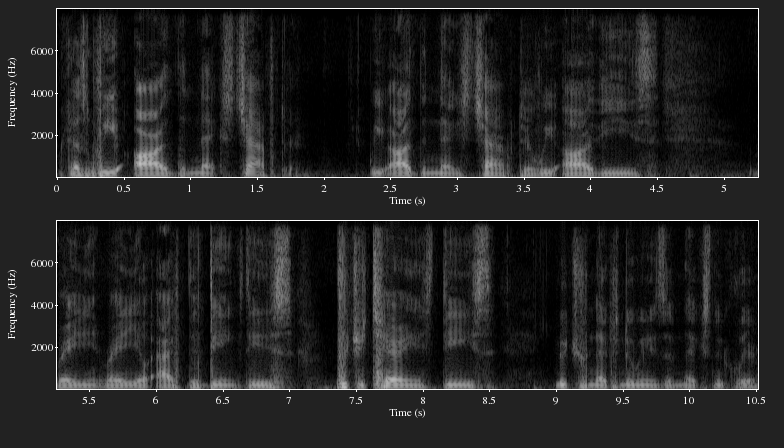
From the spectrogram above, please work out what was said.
Because we are the next chapter. We are the next chapter. We are these radiant, radioactive beings, these futuritarians, these neutral next Nubians of next nuclear.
